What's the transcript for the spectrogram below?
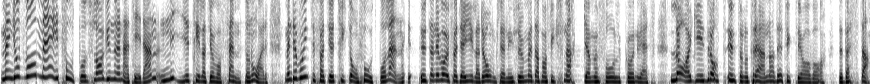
men jag var med i ett fotbollslag under den här tiden, nio till att jag var 15 år. Men det var inte för att jag tyckte om fotbollen, utan det var för att jag gillade omklädningsrummet, att man fick snacka med folk och ni vet, lagidrott utan att träna, det tyckte jag var det bästa.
